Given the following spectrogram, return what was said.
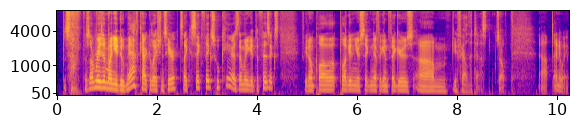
so for some reason, when you do math calculations here, it's like sig figs, who cares? Then when you get to physics, if you don't pl plug in your significant figures, um, you fail the test. So uh, anyway,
